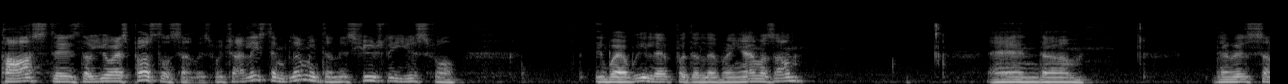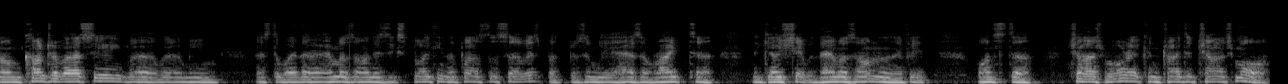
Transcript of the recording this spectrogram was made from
past is the U.S. Postal Service, which at least in Bloomington is hugely useful where we live for delivering Amazon. And um, there is some controversy, uh, I mean, as to whether Amazon is exploiting the Postal Service, but presumably it has a right to negotiate with Amazon, and if it wants to charge more, it can try to charge more.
